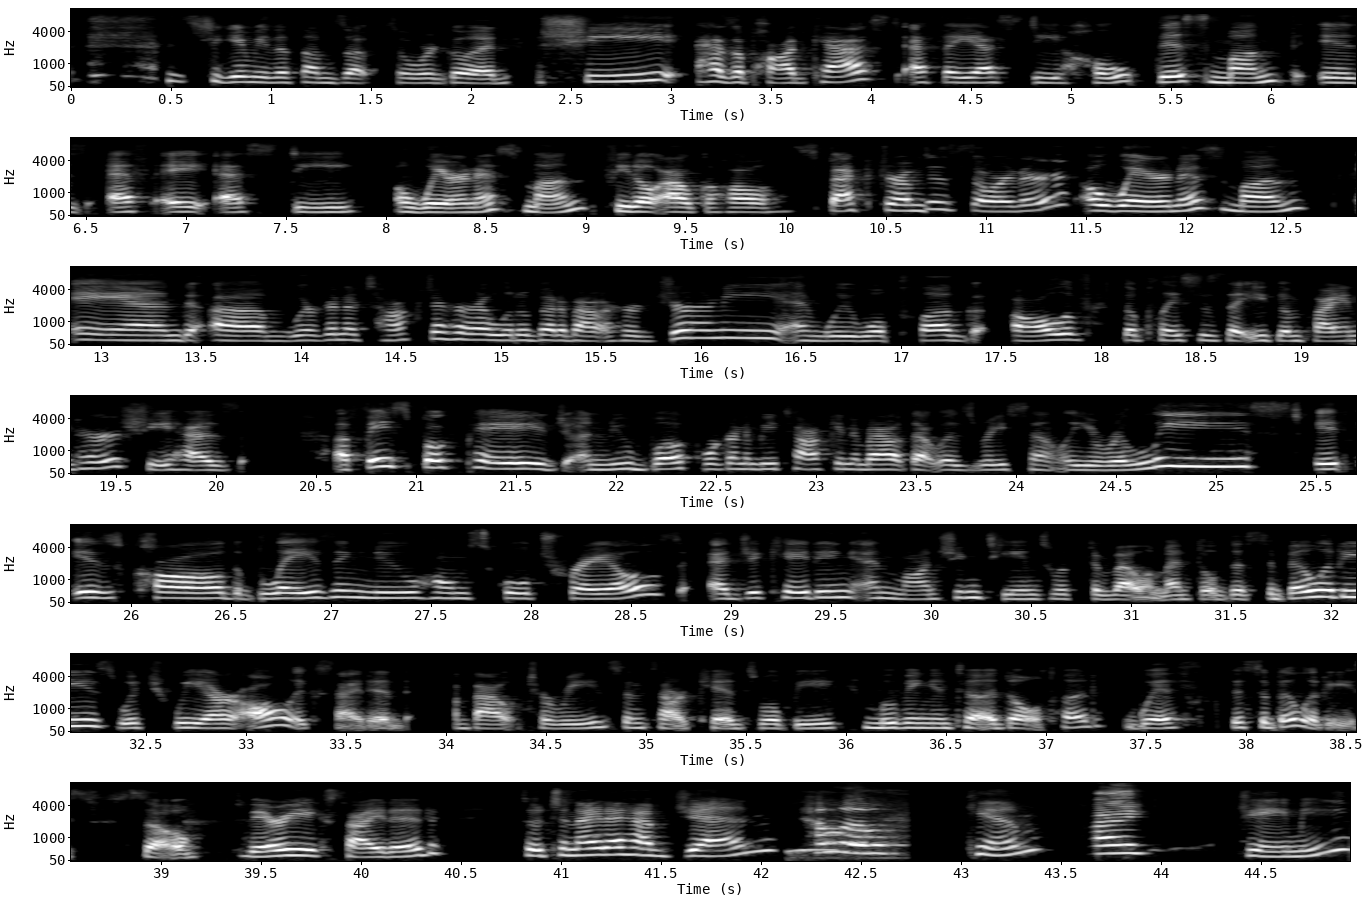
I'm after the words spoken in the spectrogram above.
she gave me the thumbs up, so we're good. She has a podcast, FASD Hope. This month is FASD Awareness Month, Fetal Alcohol Spectrum Disorder Awareness Month. And um, we're going to talk to her a little bit about her journey, and we will plug all of the places that you can find her. She has a Facebook page, a new book we're going to be talking about that was recently released. It is called Blazing New Homeschool Trails Educating and Launching Teens with Developmental Disabilities, which we are all excited about to read since our kids will be moving into adulthood with disabilities. So, very excited. So, tonight I have Jen. Hello. Kim. Hi. Jamie.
